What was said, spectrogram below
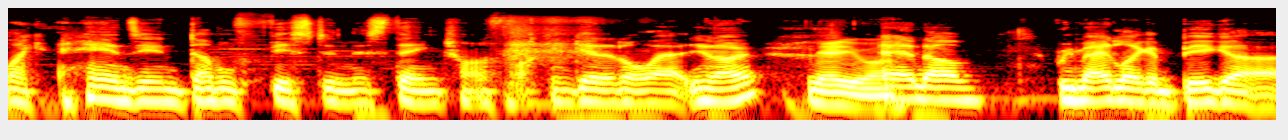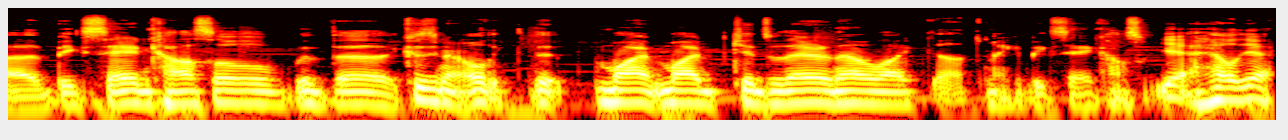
like hands in, double fist in this thing, trying to fucking get it all out, you know? Yeah, you are. And um, we made like a big, uh, big sandcastle with the, because you know all the, the my my kids were there and they were like, oh, let's make a big sandcastle. Yeah, hell yeah.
